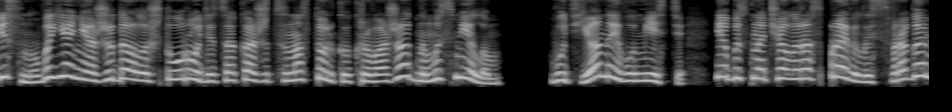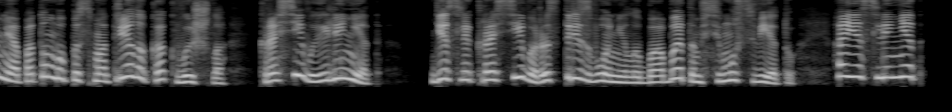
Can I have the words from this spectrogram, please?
И снова я не ожидала, что уродец окажется настолько кровожадным и смелым. Будь я на его месте, я бы сначала расправилась с врагами, а потом бы посмотрела, как вышло, красиво или нет. Если красиво, растрезвонила бы об этом всему свету, а если нет,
